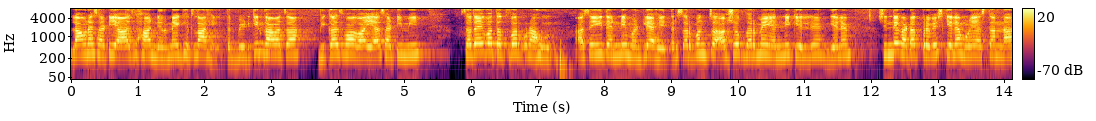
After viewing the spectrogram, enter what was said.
लावण्यासाठी आज हा निर्णय घेतला आहे. तर बिडकीन गावाचा विकास व्हावा यासाठी मी सदैव तत्पर राहू असेही त्यांनी म्हटले आहे. तर सरपंच अशोक धर्मे यांनी केले गेल्या शिंदे गटात प्रवेश केल्यामुळे असताना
